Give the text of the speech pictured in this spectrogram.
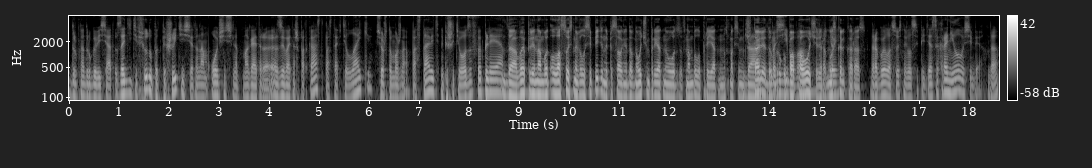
друг на друга висят. Зайдите всюду, подпишитесь, это нам очень сильно помогает развивать наш подкаст, поставьте лайки, все, что можно поставить, напишите отзыв в Apple. Да, в Apple нам вот лосось на велосипеде написал недавно очень приятный отзыв, нам было приятно, мы с Максимом да, читали друг другу по, по очереди дорогой, несколько раз. Дорогой лосось на велосипеде, я сохранил его себе, да,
